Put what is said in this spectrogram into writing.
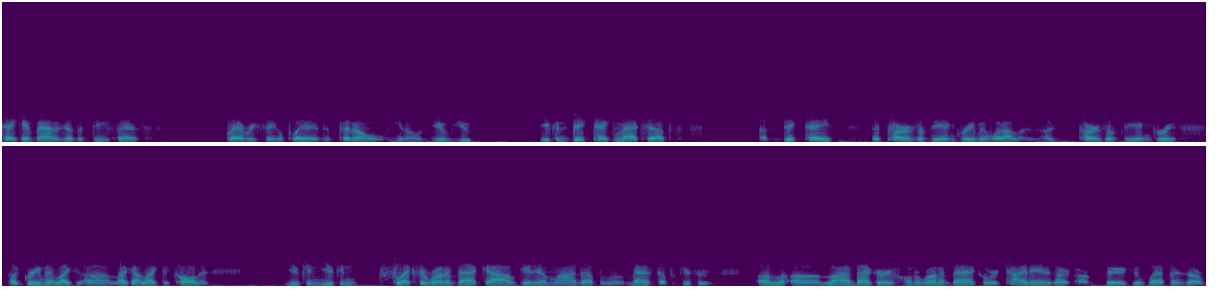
take advantage of the defense every single player, depending on you know you you you can dictate matchups, uh, dictate the terms of the agreement. What I uh, terms of the agree, agreement, like uh, like I like to call it. You can you can flex a running back out, get him lined up, uh, matched up against a, a, a linebacker on the running back, or tight ends are, are very good weapons. Our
